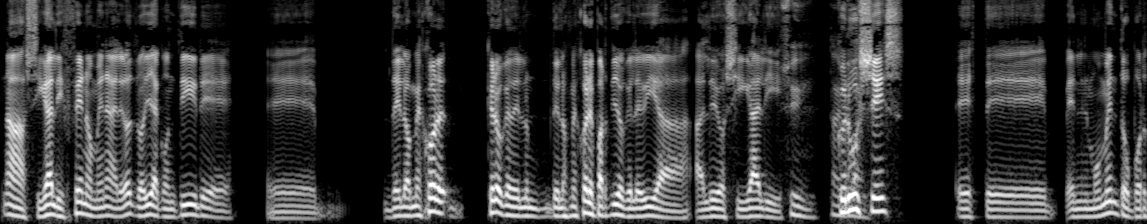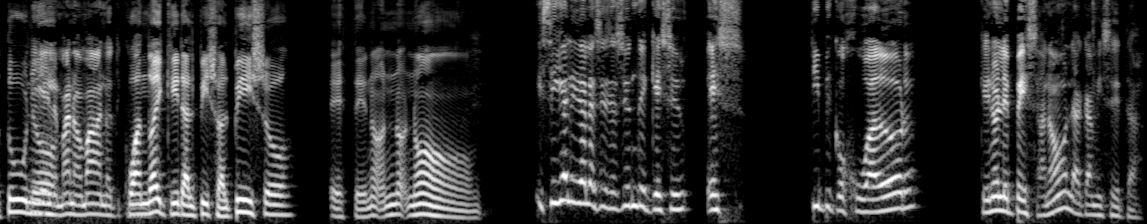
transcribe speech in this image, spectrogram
nada, Sigali fenomenal. El otro día con Tigre, eh, de los mejores, creo que de, lo- de los mejores partidos que le vi a, a Leo Sigali, Sí, cruces, este, en el momento oportuno, Sí, el mano a mano. tipo- cuando hay que ir al piso al piso, este, no, no, no, Y Sigali da la sensación de que es, es típico jugador que no le pesa, ¿no? La camiseta.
